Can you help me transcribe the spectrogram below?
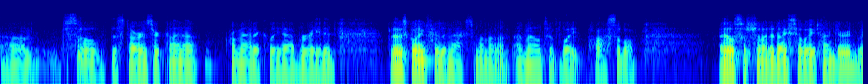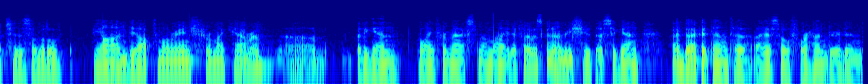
um, so the stars are kind of chromatically aberrated, but I was going for the maximum amount of light possible. I also shot at ISO 800, which is a little beyond the optimal range for my camera, um, but again, going for maximum light. If I was going to reshoot this again, I'd back it down to ISO 400 and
